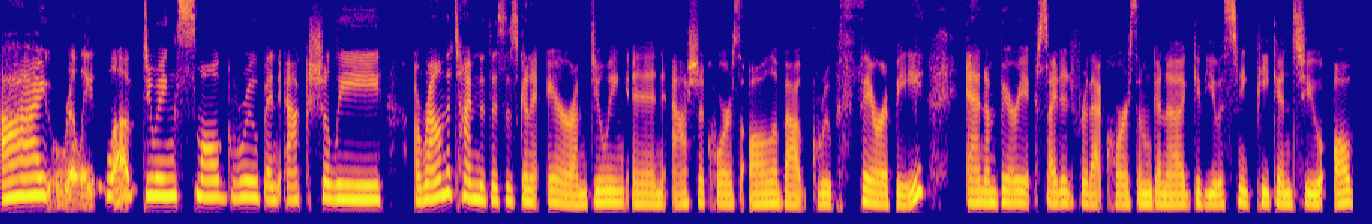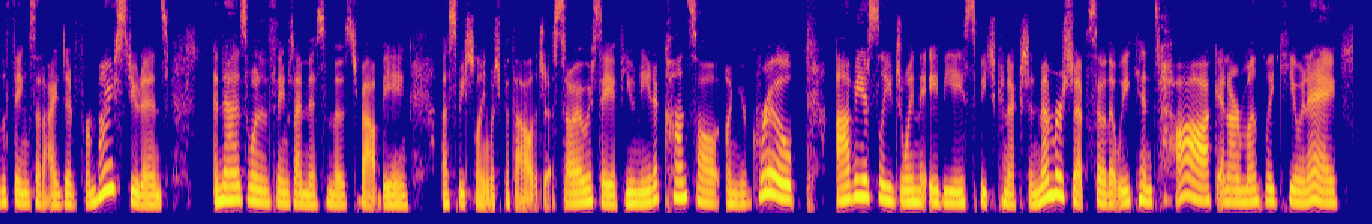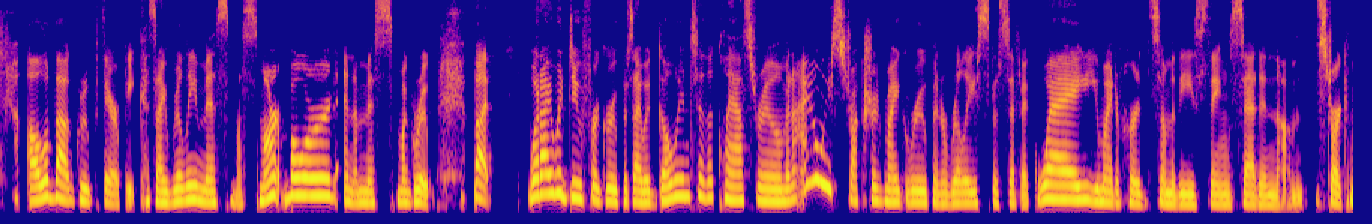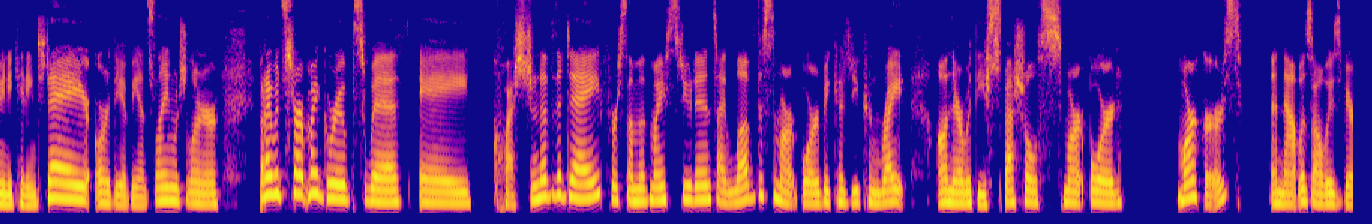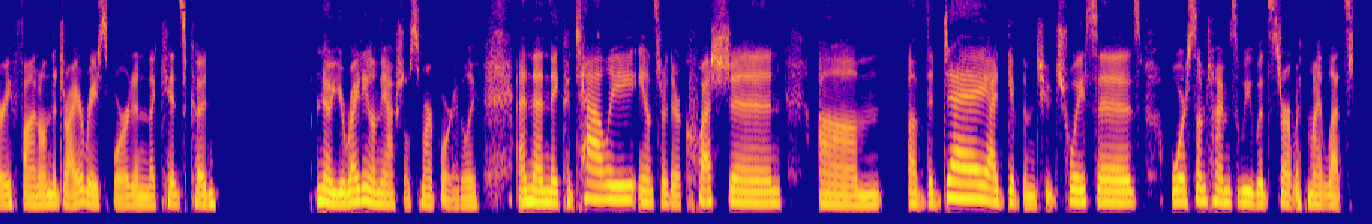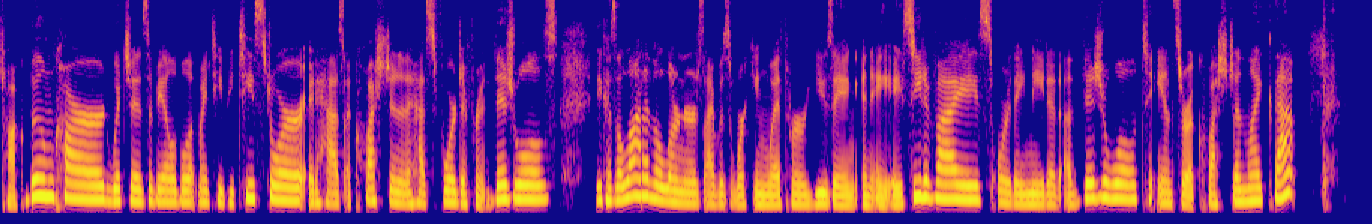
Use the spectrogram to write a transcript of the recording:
I really love doing small group and actually around the time that this is going to air, I'm doing an ASHA course all about group therapy. And I'm very excited for that course. I'm going to give you a sneak peek into all the things that I did for my students. And that is one of the things I miss most about being a speech language pathologist. So I always say if you need a consult on your group, obviously join the ABA Speech Connection membership so that we can talk in our monthly Q&A all about group therapy because I really miss my smart board and I miss my group. But what I would do for group is I would go into the classroom and I always structured my group in a really specific way. You might have heard some of these things said in um, Start Communicating Today or the Advanced Language Learner, but I would start my groups with a question of the day for some of my students. I love the smartboard because you can write on there with these special smartboard markers. And that was always very fun on the dry erase board. And the kids could no, you're writing on the actual smartboard, I believe. And then they could tally, answer their question. Um, of the day. I'd give them two choices. Or sometimes we would start with my Let's Talk Boom card, which is available at my TPT store. It has a question and it has four different visuals because a lot of the learners I was working with were using an AAC device or they needed a visual to answer a question like that.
